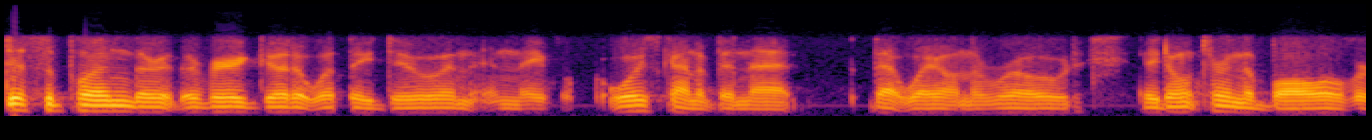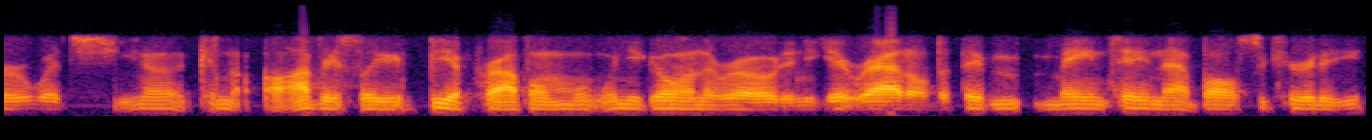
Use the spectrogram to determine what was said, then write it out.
disciplined. They're they're very good at what they do, and and they've always kind of been that that way on the road. They don't turn the ball over, which you know can obviously be a problem when you go on the road and you get rattled. But they maintain that ball security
